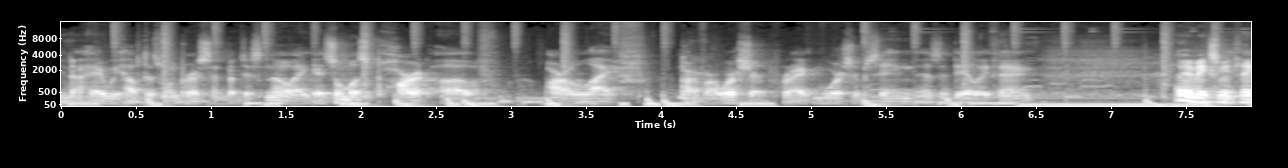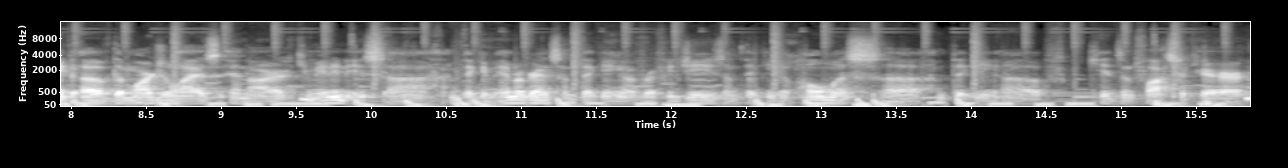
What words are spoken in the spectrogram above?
You know, hey, we helped this one person, but just know like it's almost part of our life, part of our worship, right? Worship seen as a daily thing. I mean, it makes me think of the marginalized in our communities. Uh, I'm thinking of immigrants. I'm thinking of refugees. I'm thinking of homeless. Uh, I'm thinking of kids in foster care.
